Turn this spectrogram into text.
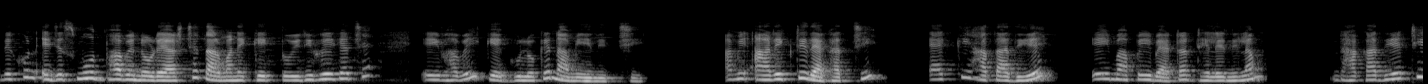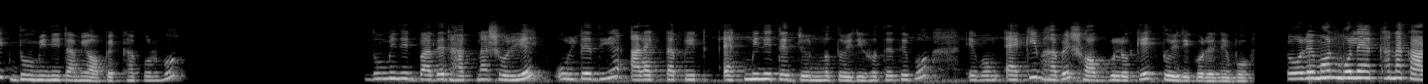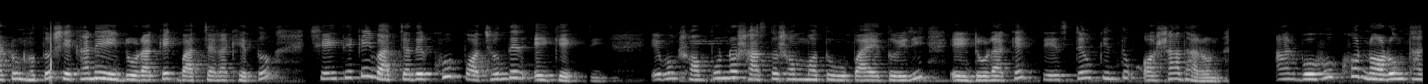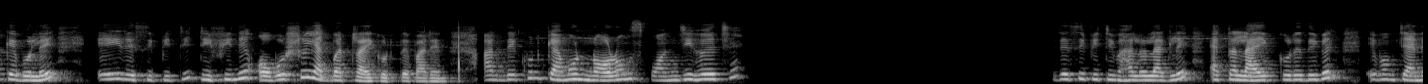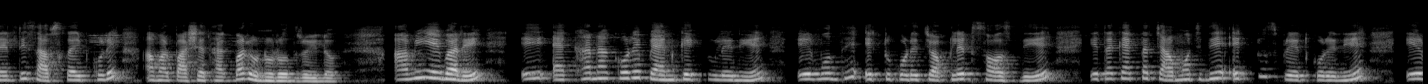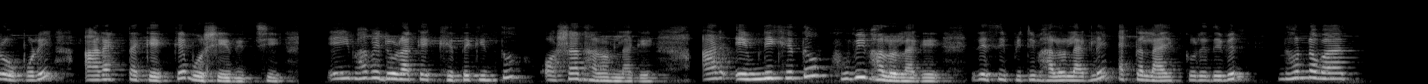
দেখুন, এই যে স্মুথভাবে নড়ে আসছে, তার মানে কেক তৈরি হয়ে গেছে। এইভাবেই কেকগুলোকে নামিয়ে নিচ্ছি। আমি আরেকটি দেখাচ্ছি। একই হাতা দিয়ে এই মাপেই ব্যাটার ঢেলে নিলাম। ঢাকা দিয়ে ঠিক দু মিনিট আমি অপেক্ষা করব। দু মিনিট বাদে ঢাকনা সরিয়ে উল্টে দিয়ে আর একটা পিঠ এক মিনিটের জন্য তৈরি হতে দেব এবং একইভাবে সবগুলো কেক তৈরি করে নেব। ডোরেমন বলে একখানা কার্টুন হতো, সেখানে এই ডোরা কেক বাচ্চারা খেত। সেই থেকেই বাচ্চাদের খুব পছন্দের এই কেকটি। এবং সম্পূর্ণ স্বাস্থ্যসম্মত উপায়ে তৈরি এই ডোরা কেক টেস্টেও কিন্তু অসাধারণ। আর বহুক্ষণ নরম থাকে বলে এই রেসিপিটি টিফিনে অবশ্যই একবার ট্রাই করতে পারেন। আর দেখুন কেমন নরম স্পঞ্জি হয়েছে। রেসিপিটি ভালো লাগলে একটা লাইক করে দেবেন এবং চ্যানেলটি সাবস্ক্রাইব করে আমার পাশে থাকবার অনুরোধ রইল। আমি এবারে এই একখানা করে প্যানকেক তুলে নিয়ে এর মধ্যে একটু করে চকলেট সস দিয়ে এটাকে একটা চামচ দিয়ে একটু স্প্রেড করে নিয়ে এর ওপরে আর একটা কেককে বসিয়ে দিচ্ছি। এইভাবে ডোরা কেক খেতে কিন্তু অসাধারণ লাগে। আর এমনি খেতেও খুবই ভালো লাগে। রেসিপিটি ভালো লাগলে একটা লাইক করে দেবেন। ধন্যবাদ।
